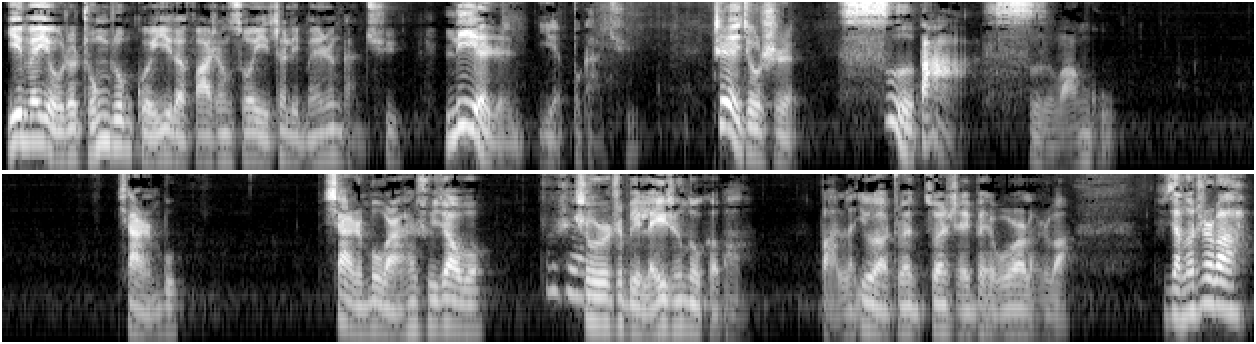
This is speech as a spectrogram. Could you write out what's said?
因为有着种种诡异的发生，所以这里没人敢去，猎人也不敢去。这就是四大死亡谷，吓人不？吓人不？晚上还睡觉不？不是，是不是这比雷声都可怕？完了又要钻钻谁被窝了是吧？就讲到这儿吧，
